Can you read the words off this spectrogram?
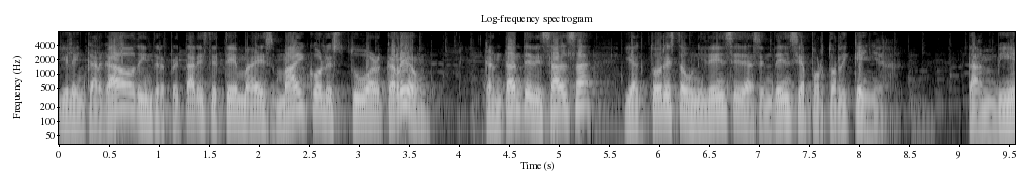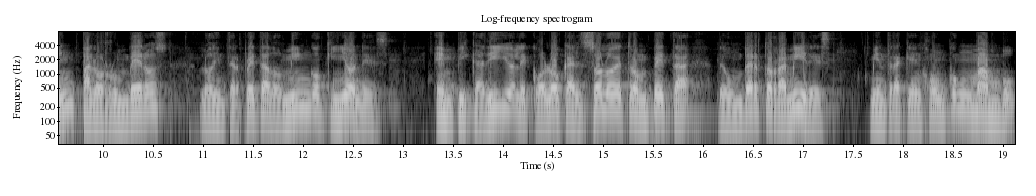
y el encargado de interpretar este tema es Michael Stuart Carreón, cantante de salsa y actor estadounidense de ascendencia puertorriqueña. También para los rumberos lo interpreta Domingo Quiñones. En Picadillo le coloca el solo de trompeta de Humberto Ramírez, mientras que en Hong Kong Mambo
